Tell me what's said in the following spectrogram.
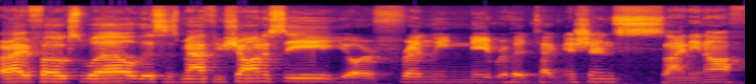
all right, folks. Well, this is Matthew Shaughnessy, your friendly neighborhood technician, signing off.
